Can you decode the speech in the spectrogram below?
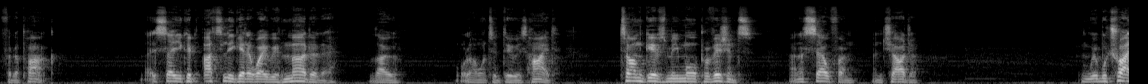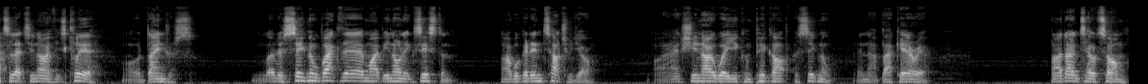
for the park. They say you could utterly get away with murder there, though all I want to do is hide. Tom gives me more provisions and a cell phone and charger. We will try to let you know if it's clear or dangerous. Though the signal back there might be non existent, I will get in touch with y'all. I actually know where you can pick up a signal in that back area. I don't tell Tom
